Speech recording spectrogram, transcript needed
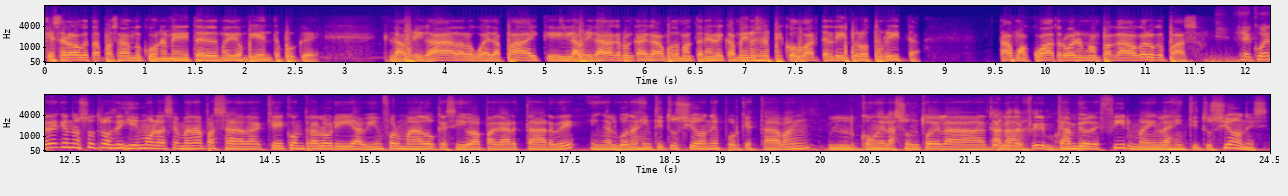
qué será lo que está pasando con el Ministerio de Medio Ambiente, porque la brigada, los guardaparques y la brigada que nos encargamos de mantener el camino es el Pico Duarte limpio los turistas. Estamos a cuatro horas y no han pagado. ¿Qué es lo que pasa? Recuerde que nosotros dijimos la semana pasada que Contraloría había informado que se iba a pagar tarde en algunas instituciones porque estaban con el asunto de la, Cambio la- de firma. cambio de firma en las instituciones.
